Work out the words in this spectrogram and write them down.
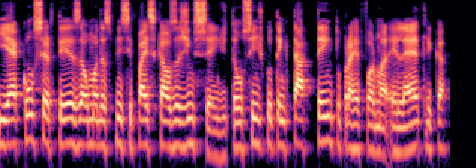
e é com certeza uma das principais causas de incêndio. Então o síndico tem que estar atento para a reforma elétrica,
